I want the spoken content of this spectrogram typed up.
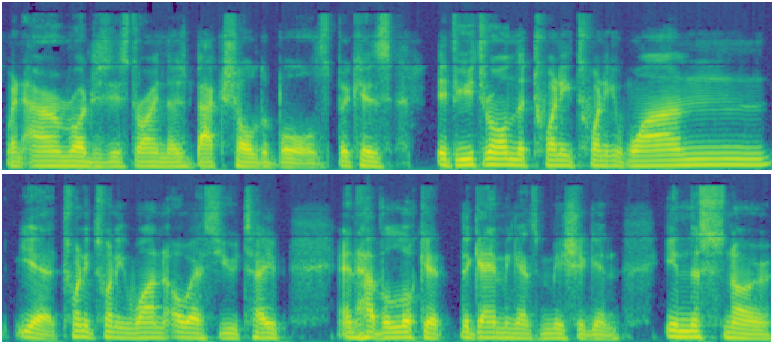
when Aaron Rodgers is throwing those back shoulder balls. Because if you throw on the 2021, yeah, 2021 OSU tape and have a look at the game against Michigan in the snow,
